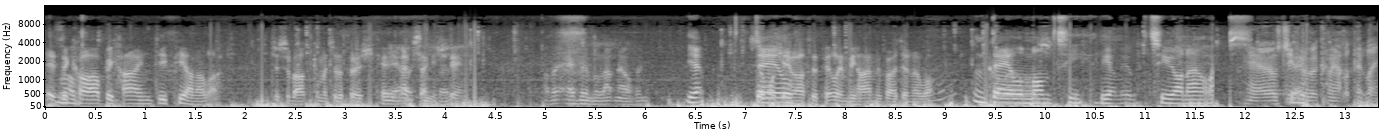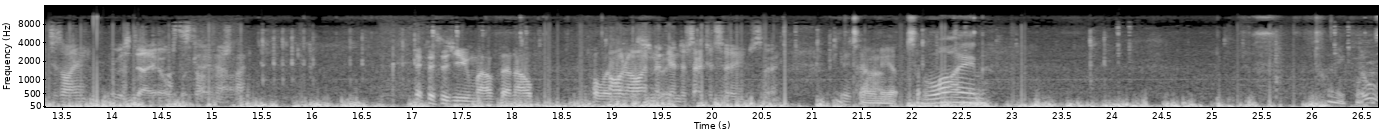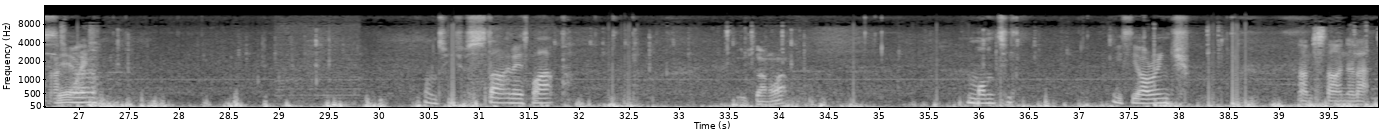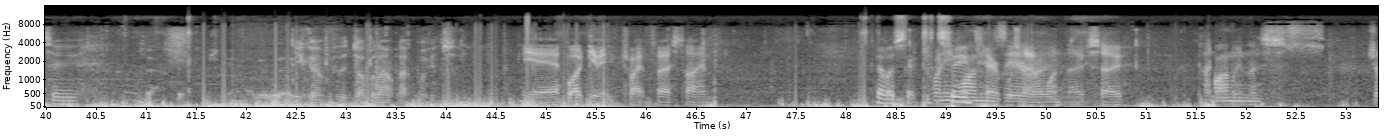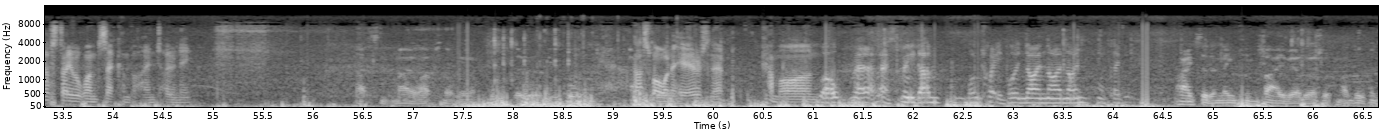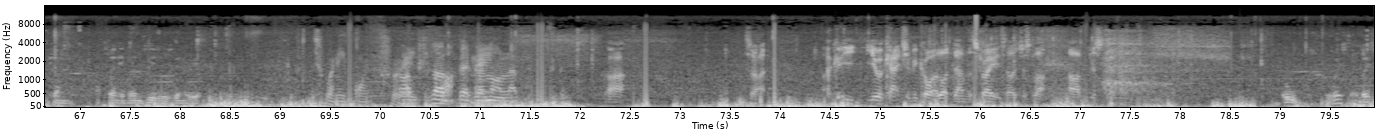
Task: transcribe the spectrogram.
Is the car behind DP on a lap? Just about to come into the first chicane, Yeah, uh, second think so. chicane. I bet everyone's a lap now, I think. Yep. Someone came Dale out of the pit lane behind me, but I don't know what. Dale and. Monty, the only other two on our laps. yeah. There was two Okay. people coming out of the pit lanes as I It was Dale passed the start came finish out. line. If this is you, Mav, then I'll follow. Oh you no, I'm at the end of sector two, so Yeah, Tony up to the line. Ooh, that's 20.0. wide. Monty just starting his lap. Who's starting a lap? Monty. He's the orange. I'm starting the lap too. So, just gonna have a wait. You going for the double outlet, Wiggins? Yeah, thought I'd give it try it first time. Yellow sector 2. 21 Terrible zero. turn one though, so kind of One, pointless. just over one second behind Tony. That's my lap's not there. So it'll be cool. That's what I want to hear, isn't it? Come on. Well, uh, that's me done. 120.999. I'll take it. I said a 19.5 earlier, so I don't think I'm a 20.0 is going to be. 20.3. I'm, I'm Fuck better on a. Ah. It's alright. You- you were catching me quite a lot down the straight, so I was just like, I'm just. Oh, where's that place?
